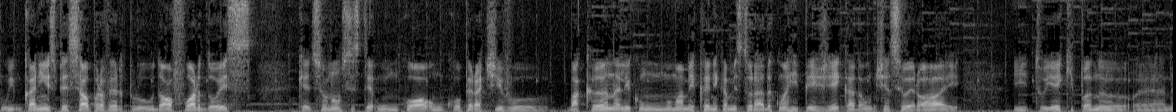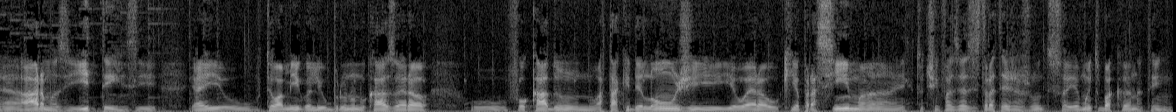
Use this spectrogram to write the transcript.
o carinho especial para ver para o Dawn of War 2, que adicionou um, sistema, um, co um cooperativo bacana ali, com uma mecânica misturada com RPG, cada um tinha seu herói, e tu ia equipando é, né, armas e itens e, e, aí o teu amigo ali, o Bruno no caso, era o focado no ataque de longe e eu era o que ia para cima, e tu tinha que fazer as estratégias juntos, isso aí é muito bacana, tem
